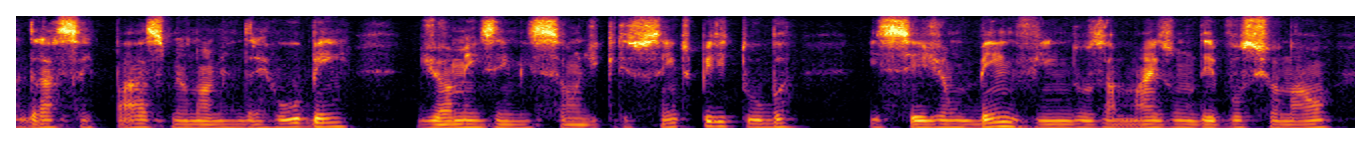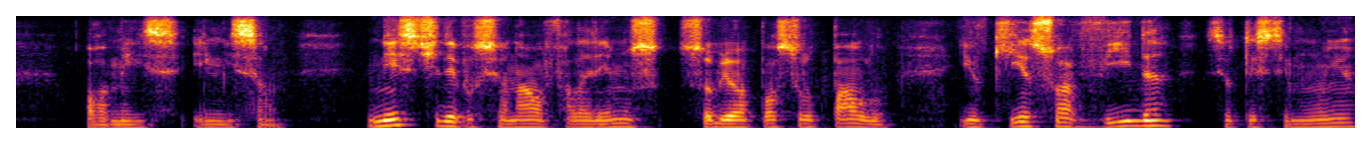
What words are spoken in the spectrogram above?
graça e paz. Meu nome é André Ruben, de Homens em Missão de Cristo Centro Pirituba, e sejam bem-vindos a mais um devocional Homens em Missão. Neste devocional falaremos sobre o apóstolo Paulo e o que a sua vida, seu testemunho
